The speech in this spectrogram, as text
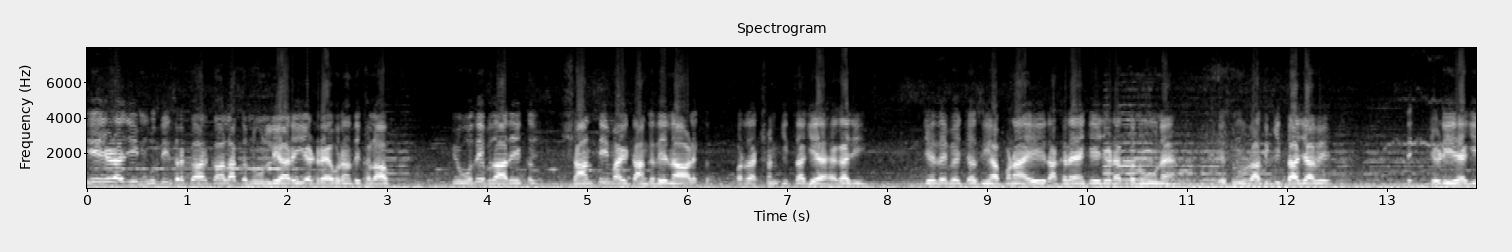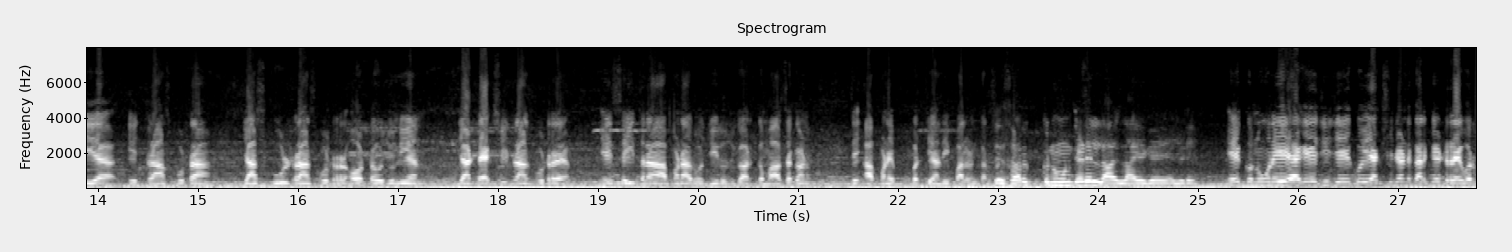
ਇਹ ਜਿਹੜਾ ਜੀ ਮੋਦੀ ਸਰਕਾਰ ਕਾਲਾ ਕਾਨੂੰਨ ਲਿਆ ਰਹੀ ਹੈ ਡਰਾਈਵਰਾਂ ਦੇ ਖਿਲਾਫ ਕਿ ਉਹਦੇ ਬਾਰੇ ਇੱਕ ਸ਼ਾਂਤੀਮਈ ਢੰਗ ਦੇ ਨਾਲ ਇੱਕ ਪ੍ਰਦਰਸ਼ਨ ਕੀਤਾ ਗਿਆ ਹੈਗਾ ਜੀ ਜਿਹਦੇ ਵਿੱਚ ਅਸੀਂ ਆਪਣਾ ਇਹ ਰੱਖ ਰਹੇ ਹਾਂ ਕਿ ਜਿਹੜਾ ਕਾਨੂੰਨ ਹੈ ਇਸ ਨੂੰ ਰੱਦ ਕੀਤਾ ਜਾਵੇ। ਤੇ ਜਿਹੜੀ ਹੈਗੀ ਆ ਇਹ ਟਰਾਂਸਪੋਰਟਾਂ ਜਾਂ ਸਕੂਲ ਟਰਾਂਸਪੋਰਟਰ ਆਟੋ ਯੂਨੀਅਨ ਜਾਂ ਟੈਕਸੀ ਟਰਾਂਸਪੋਰਟਰ ਹੈ ਇਹ ਸਹੀ ਤਰ੍ਹਾਂ ਆਪਣਾ ਰੋਜੀ ਰੋਜ਼ਗਾਰ ਕਮਾ ਸਕਣ ਤੇ ਆਪਣੇ ਬੱਚਿਆਂ ਦੀ ਪਾਲਣ ਕਰ ਸਕਣ। ਸਰ ਕਾਨੂੰਨ ਕਿਹੜੇ ਲਾਏ ਗਏ ਆ ਜਿਹੜੇ? ਇਹ ਕਾਨੂੰਨ ਇਹ ਹੈਗੇ ਜੀ ਜੇ ਕੋਈ ਐਕਸੀਡੈਂਟ ਕਰਕੇ ਡਰਾਈਵਰ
